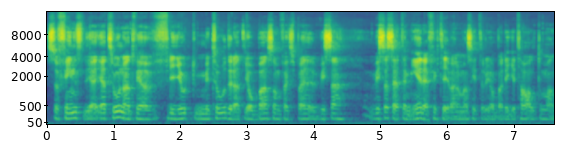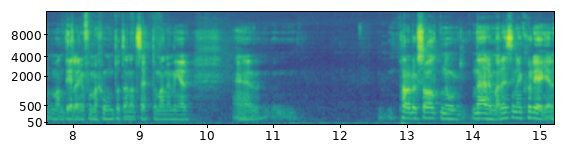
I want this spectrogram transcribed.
så finns jag, jag tror nog att vi har frigjort metoder att jobba som faktiskt på vissa, vissa sätt är mer effektiva när man sitter och jobbar digitalt och man, man delar information på ett annat sätt och man är mer eh, paradoxalt nog närmare sina kollegor.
